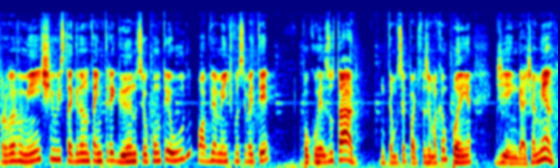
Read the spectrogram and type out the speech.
Provavelmente o Instagram não está entregando seu conteúdo, obviamente você vai ter pouco resultado. Então você pode fazer uma campanha de engajamento.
